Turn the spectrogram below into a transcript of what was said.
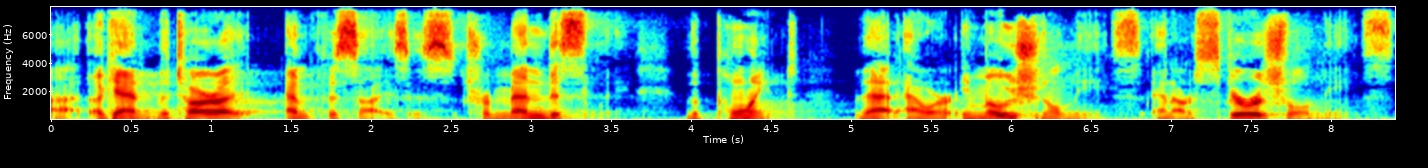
Uh, again, the Torah emphasizes tremendously the point that our emotional needs and our spiritual needs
